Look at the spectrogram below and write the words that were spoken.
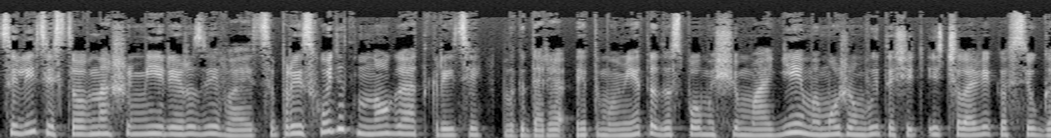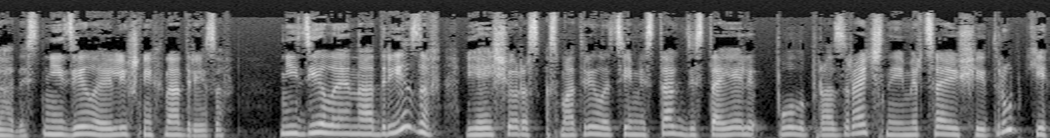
Целительство в нашем мире развивается, происходит много открытий. Благодаря этому методу с помощью магии мы можем вытащить из человека всю гадость, не делая лишних надрезов. Не делая надрезов, я еще раз осмотрела те места, где стояли полупрозрачные мерцающие трубки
